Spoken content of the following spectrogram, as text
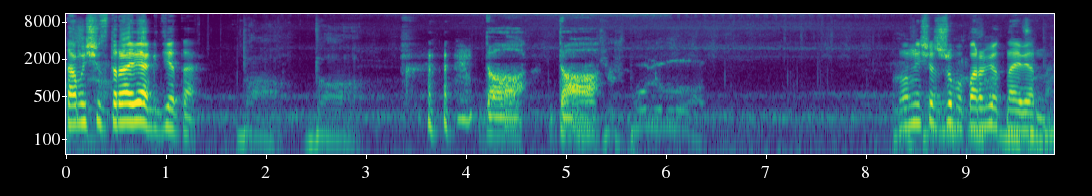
Там еще здоровяк где-то. Да, да. Он мне сейчас жопу порвет, наверное.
